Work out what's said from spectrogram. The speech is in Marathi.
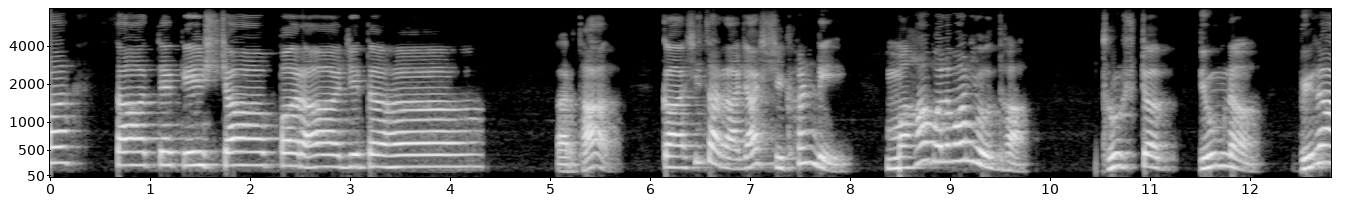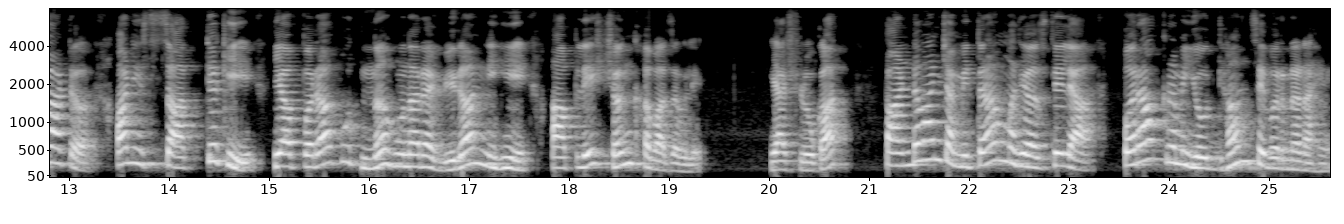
पराजितः। अर्थात काशीचा राजा शिखंडी महाबलवान योद्धा धृष्टद्युम्न विराट आणि सात्यकी या पराभूत न होणाऱ्या वीरांनीही आपले शंख वाजवले. या श्लोकात पांडवांच्या मित्रांमध्ये असलेल्या पराक्रमी योद्ध्यांचे वर्णन आहे.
